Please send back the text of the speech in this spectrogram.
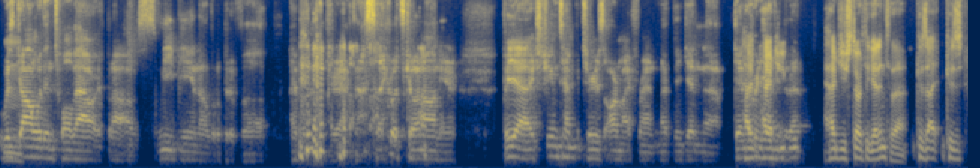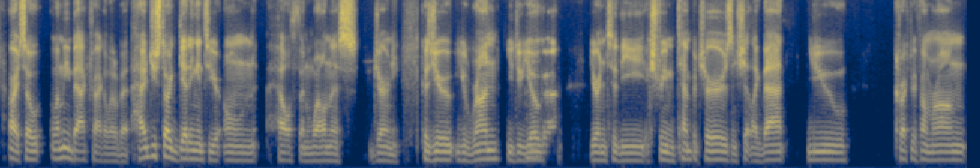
It was mm. gone within 12 hours, but I was me being a little bit of a I was like, what's going on here? But yeah, extreme temperatures are my friend. and I've been getting uh, getting pretty heavy into that how did you start to get into that? Because I because all right, so let me backtrack a little bit. How did you start getting into your own health and wellness journey? Because you you run, you do mm-hmm. yoga, you're into the extreme temperatures and shit like that. You correct me if I'm wrong.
